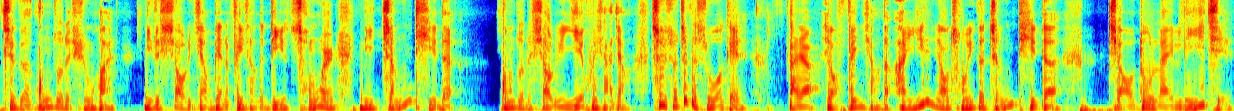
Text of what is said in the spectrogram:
这个工作的循环，你的效率将变得非常的低，从而你整体的工作的效率也会下降。所以说，这个是我给大家要分享的啊，一定要从一个整体的角度来理解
